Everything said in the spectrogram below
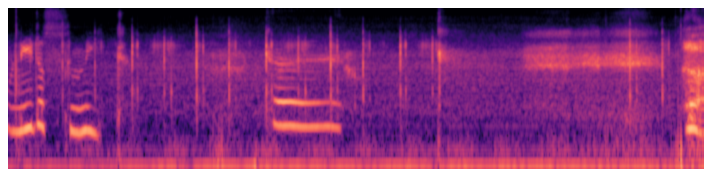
we need a sneak. Okay.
